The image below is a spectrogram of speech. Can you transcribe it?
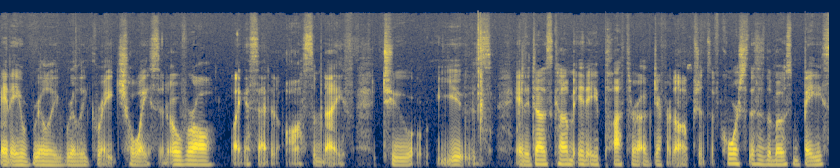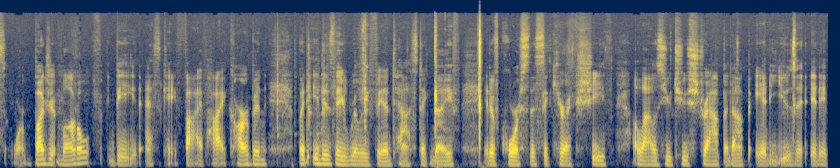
and a really, really great choice. And overall, like I said, an awesome knife to use and it does come in a plethora of different options. Of course, this is the most base or budget model, being an SK5 high carbon, but it is a really fantastic knife. And of course, the Secure-Ex sheath allows you to strap it up and use it in a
